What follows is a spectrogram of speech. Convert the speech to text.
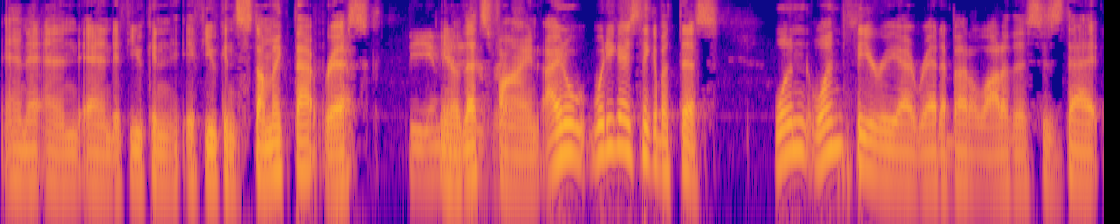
and and and if you can if you can stomach that risk, Be a you know that's first. fine i don't what do you guys think about this one one theory i read about a lot of this is that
